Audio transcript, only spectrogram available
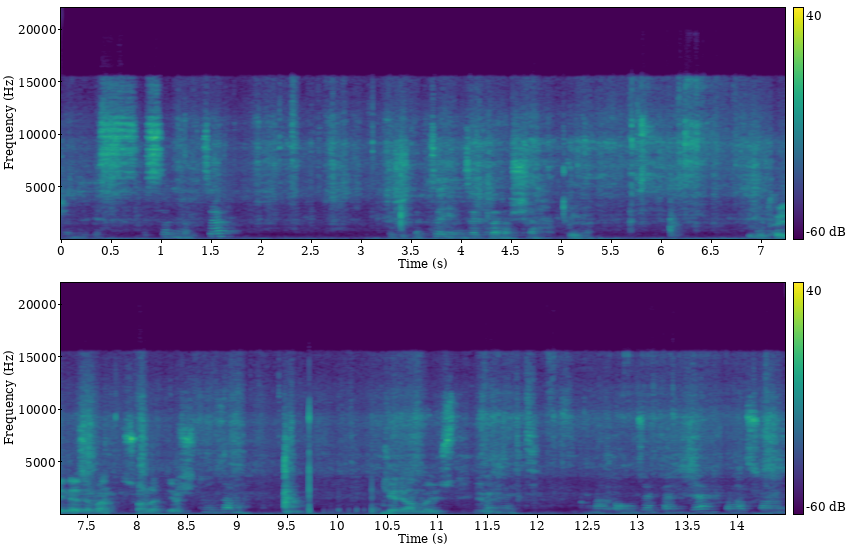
Şimdi ıs- ısındıkça piştikçe inecekler aşağı. Evet. Yumurtayı ne zaman? Sonra değil mi? Piştiği zaman. Geri alma üstü değil mi? Evet. Bunlar olacak önce. Daha sonra.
